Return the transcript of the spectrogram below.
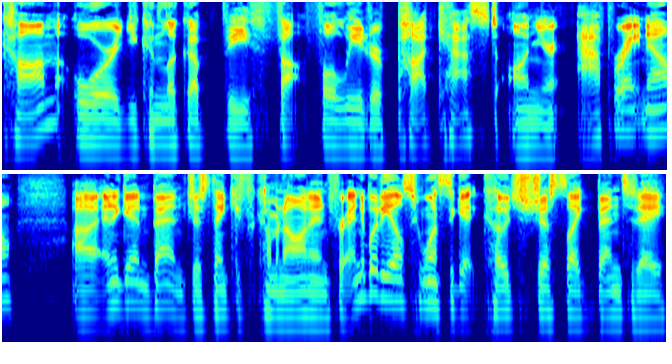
com, or you can look up the Thoughtful Leader podcast on your app right now. Uh, and again, Ben, just thank you for coming on. And for anybody else who wants to get coached just like Ben today,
